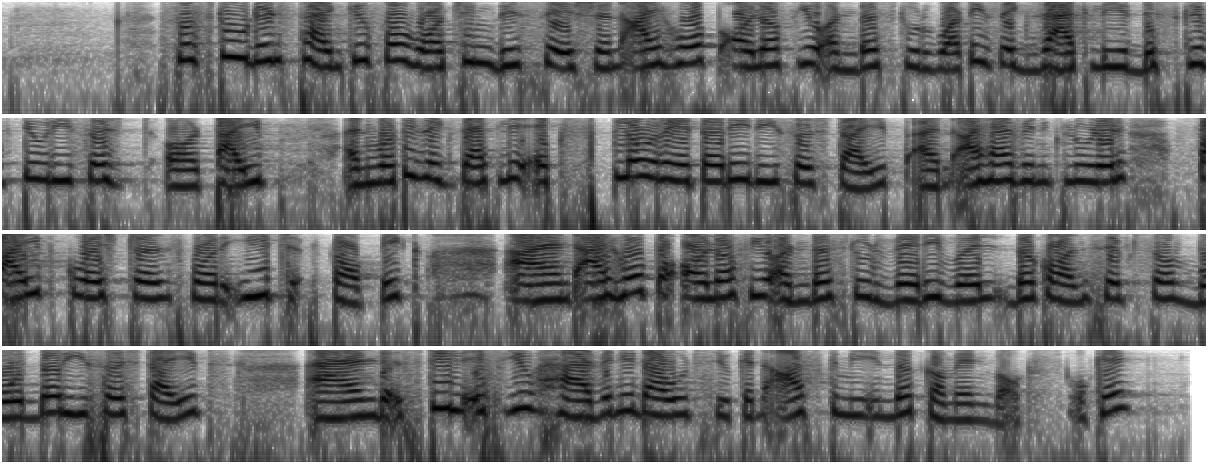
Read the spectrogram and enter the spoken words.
so students, thank you for watching this session. I hope all of you understood what is exactly descriptive research uh, type and what is exactly exploratory research type. And I have included five questions for each topic. And I hope all of you understood very well the concepts of both the research types. And still if you have any doubts you can ask me in the comment box. Okay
